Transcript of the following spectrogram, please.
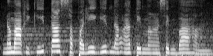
na makikita sa paligid ng ating mga simbahan.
